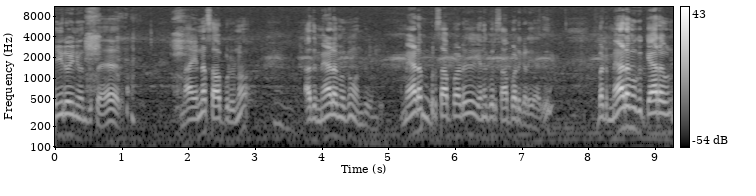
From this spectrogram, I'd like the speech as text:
ஹீரோயின் வந்து சார் நான் என்ன சாப்பிடணும்? அது மேடமுக்கும் வந்து உண்டு. மேடம் ஒரு சாப்பாடு எனக்கு ஒரு சாப்பாடு கிடையாது. பட் மேடமுக்கு கேரவுன்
